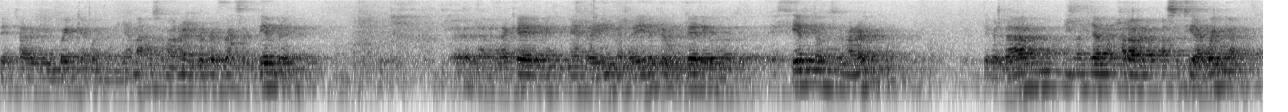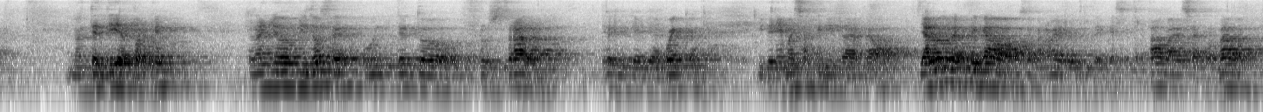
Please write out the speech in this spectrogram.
de, estar en Cuenca. Cuando me llama José Manuel, creo que fue en septiembre, eh, la verdad que me, reí, me reí y le pregunté, digo, ¿es cierto José Manuel? ¿De verdad nos llamas para asistir a Cuenca? No entendía por qué. En el año 2012 hubo un intento frustrado de ir a Cuenca y teníamos esa espinita acabada. Ya luego le he explicado a José Manuel de qué se trataba, él se acordaba,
